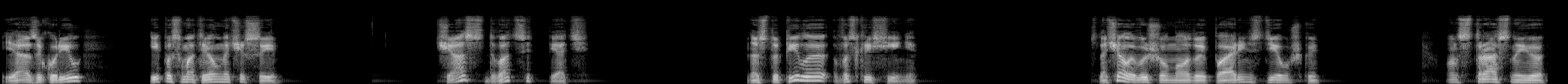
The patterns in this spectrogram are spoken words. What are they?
Я закурил и посмотрел на часы. Час двадцать пять. Наступило воскресенье. Сначала вышел молодой парень с девушкой. Он страстно ее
